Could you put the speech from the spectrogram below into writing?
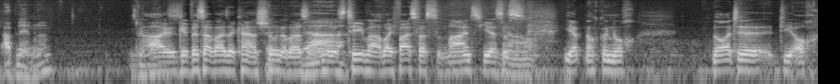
abnehmen. Ne? Ja, in gewisser Weise kann er es schon, aber das ist Ja. ein anderes Thema. Aber ich weiß, was du meinst. Hier ist es, Genau. ihr habt noch genug Leute, die auch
